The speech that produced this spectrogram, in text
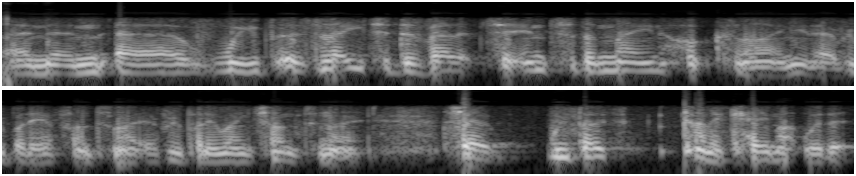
And then uh, we later developed it into the main hook line, you know, everybody have fun tonight, everybody Wang Chung tonight. So we both kind of came up with it,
